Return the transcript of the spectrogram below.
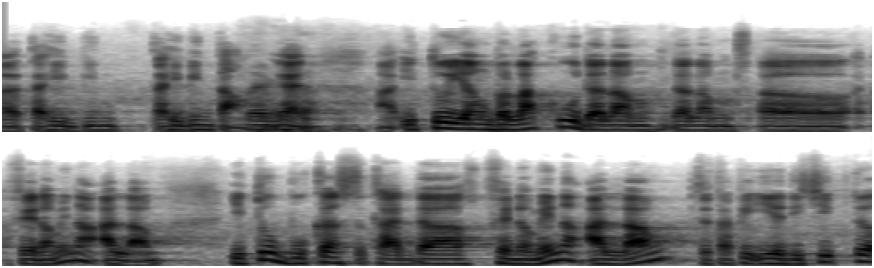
uh, tahi bin, tahi bintang tahi kan. Uh, itu yang berlaku dalam dalam uh, fenomena alam. Itu bukan sekadar fenomena alam tetapi ia dicipta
